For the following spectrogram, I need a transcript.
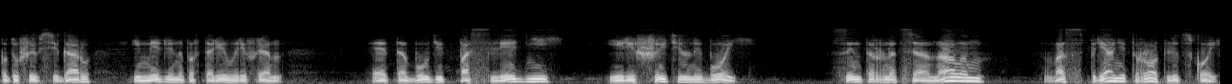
потушив сигару, и медленно повторил рефрен. «Это будет последний и решительный бой. С интернационалом воспрянет род людской».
